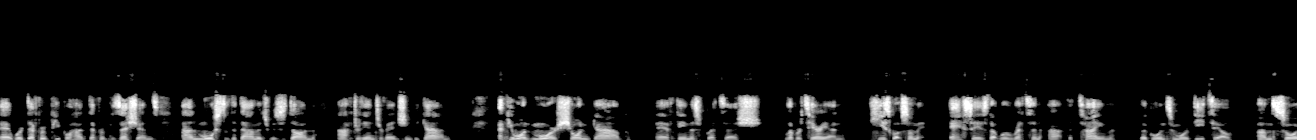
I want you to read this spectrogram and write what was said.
uh, where different people had different positions, and most of the damage was done after the intervention began. If you want more, Sean Gabb, a famous British libertarian, he's got some essays that were written at the time that go into more detail. Um, so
